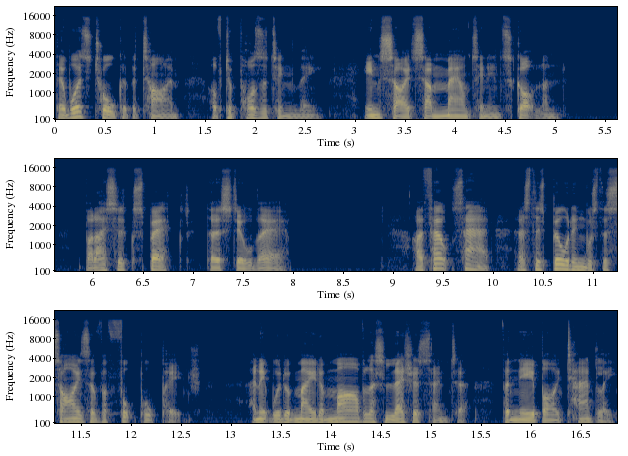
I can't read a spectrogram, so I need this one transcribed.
There was talk at the time of depositing them inside some mountain in Scotland, but I suspect they're still there. I felt sad as this building was the size of a football pitch and it would have made a marvellous leisure centre for nearby Tadley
